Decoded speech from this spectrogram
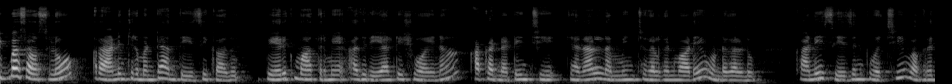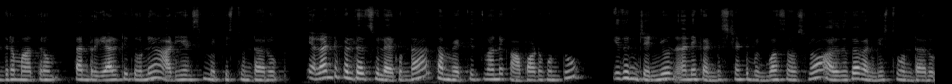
బిగ్ బాస్ హౌస్లో రాణించడం అంటే అంత ఈజీ కాదు. పేరుకు మాత్రమే అది రియాలిటీ షో అయినా అక్కడ నటించి జనాలు నమ్మించగలిగిన వాడే ఉండగలడు. కానీ సీజన్కి వచ్చి ఒకరిద్దరు మాత్రం తన రియాలిటీతోనే ఆడియన్స్ మెప్పిస్తుంటారు. ఎలాంటి ఫిల్టర్స్ లేకుండా తమ వ్యక్తిత్వాన్ని కాపాడుకుంటూ ఇతను జెన్యున్ అనే కంటెస్టెంట్ బిగ్ బాస్ హౌస్లో అరుదుగా కనిపిస్తూ ఉంటారు.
